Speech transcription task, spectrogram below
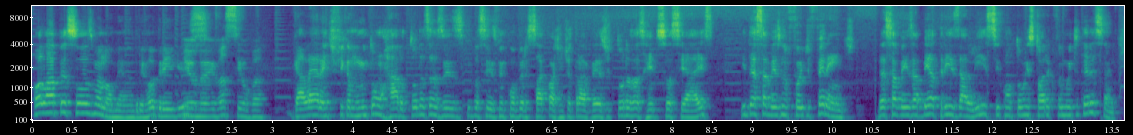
Olá pessoas, meu nome é André Rodrigues. E o meu Ivan Silva. Galera, a gente fica muito honrado todas as vezes que vocês vêm conversar com a gente através de todas as redes sociais. E dessa vez não foi diferente. Dessa vez a Beatriz Alice contou uma história que foi muito interessante.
